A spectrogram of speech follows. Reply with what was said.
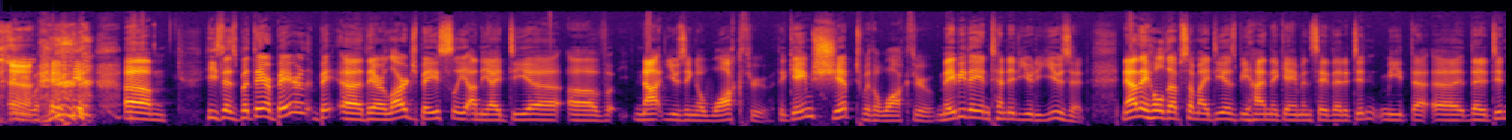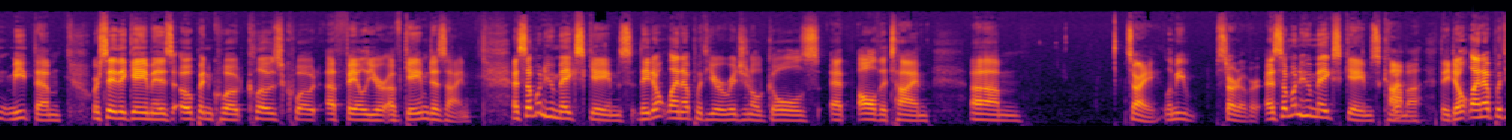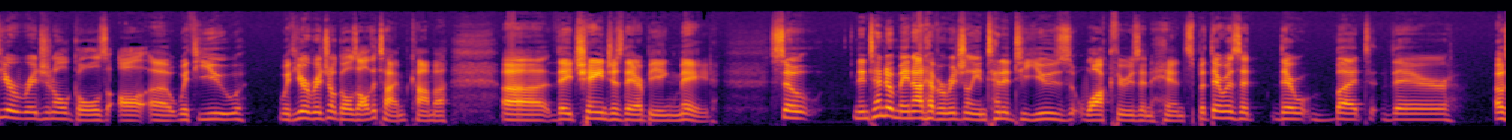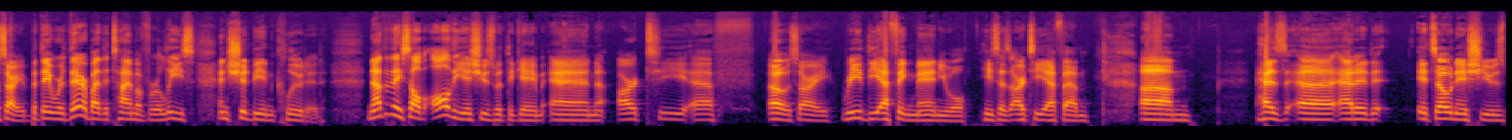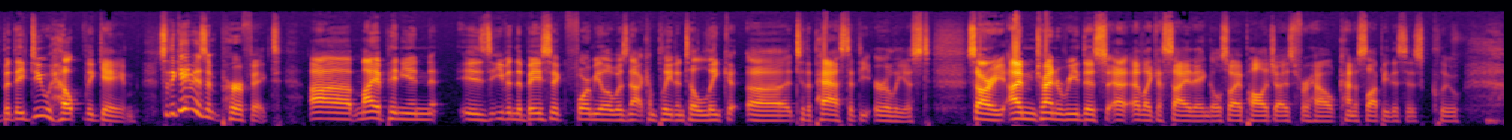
So anyway, um, he says, but they are bare, uh, they are large basely on the idea of not using a walkthrough. The game shipped with a walkthrough. Maybe they intended you to use it. Now they hold up some ideas behind the game and say that it didn't meet that uh, that it didn't meet them, or say the game is open quote close quote a failure of game design. As someone who makes games, they don't line up with your original goals at all the time. Um, sorry let me start over. As someone who makes games comma they don't line up with your original goals all uh, with you with your original goals all the time comma uh, they change as they are being made. So Nintendo may not have originally intended to use walkthroughs and hints, but there was a there but there Oh, sorry, but they were there by the time of release and should be included. Now that they solve all the issues with the game and RTF Oh, sorry. Read the effing manual. He says RTFM um, has uh, added its own issues, but they do help the game. So the game isn't perfect. Uh, my opinion is even the basic formula was not complete until Link uh, to the Past at the earliest. Sorry, I'm trying to read this at, at like a side angle, so I apologize for how kind of sloppy this is. Clue.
